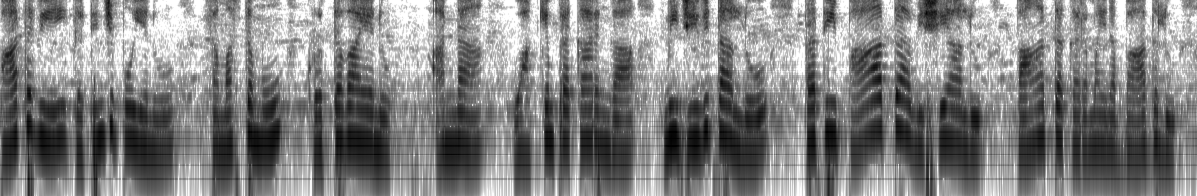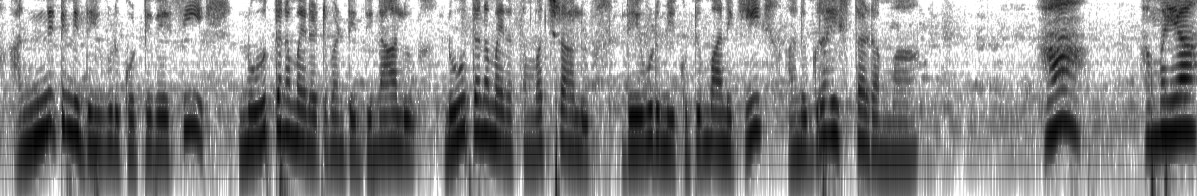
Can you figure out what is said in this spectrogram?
పాతవి గతించిపోయెను సమస్తము క్రొత్తవాయను. అన్న వాక్యం ప్రకారంగా మీ జీవితాల్లో ప్రతి పాత విషయాలు పాతకరమైన బాధలు అన్నిటిని దేవుడు కొట్టివేసి నూతనమైనటువంటి దినాలు నూతనమైన సంవత్సరాలు దేవుడు మీ కుటుంబానికి అనుగ్రహిస్తాడమ్మా. హా, అమ్మయ్యా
